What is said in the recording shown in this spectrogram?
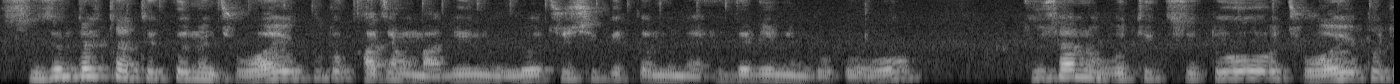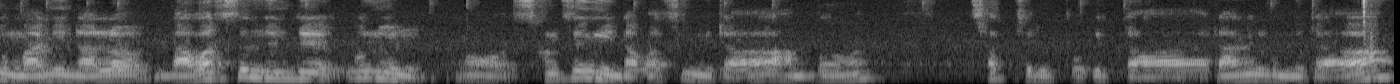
신선 델타 테크는 좋아요, 구독 가장 많이 눌러주시기 때문에 해드리는 거고, 두산 로보틱스도 좋아요, 구독 많이 날라, 나왔었는데, 오늘, 어, 상승이 나왔습니다. 한번 차트를 보겠다라는 겁니다.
